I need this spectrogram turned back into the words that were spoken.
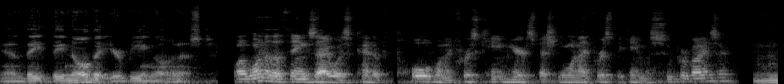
and they they know that you're being honest. Well, one of the things I was kind of told when I first came here, especially when I first became a supervisor, hmm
